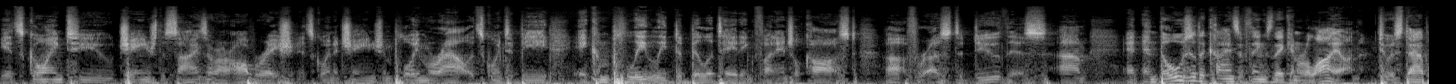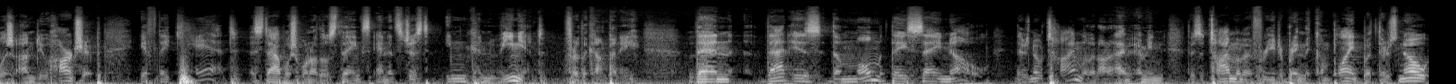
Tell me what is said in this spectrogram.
it's going to change the size of our operation. It's going to change employee morale. It's going to be a completely debilitating financial cost uh, for us to do this. Um, and, and those are the kinds of things they can rely on to establish undue hardship. If they can't establish one of those things and it's just inconvenient for the company, then that is the moment they say no. There's no time limit on it. I, I, mean, there's a time limit for you to bring the complaint, but there's no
